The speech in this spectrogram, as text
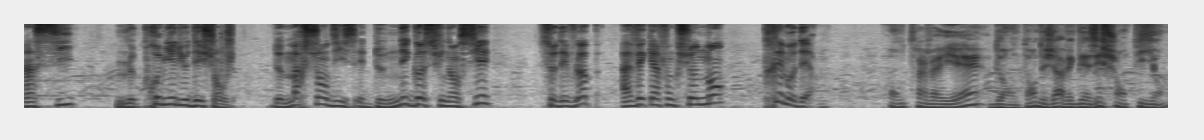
Ainsi, le premier lieu d'échange de marchandises et de négoces financiers se développe avec un fonctionnement très moderne. On travaillait dans le temps déjà avec des échantillons,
